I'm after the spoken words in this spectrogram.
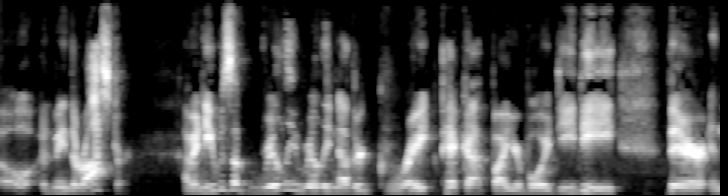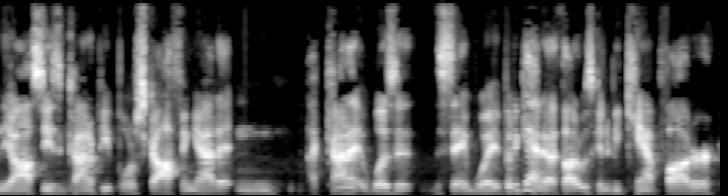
Oh, I mean, the roster. I mean, he was a really, really another great pickup by your boy DD there in the offseason. Kind of people are scoffing at it, and I kind of was it the same way. But again, I thought it was going to be camp fodder.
